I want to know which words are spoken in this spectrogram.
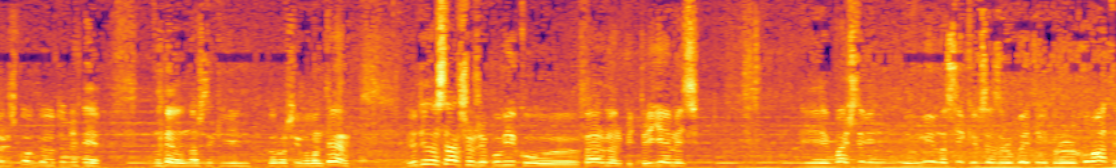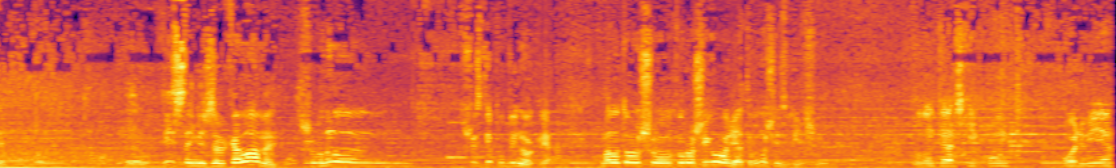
Перископ виготовляє наш такий хороший волонтер. Людина старша вже по віку, е, фермер, підприємець. І бачите, він вмів настільки все зробити і прорахувати е, між зеркалами, що воно щось типу бінокля. Мало того, що хороший огляд, воно щось збільшує. Волонтерський пункт. Ольвія.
